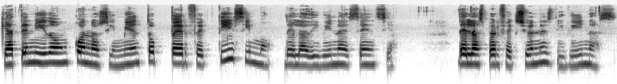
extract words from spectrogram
que ha tenido un conocimiento perfectísimo de la divina esencia, de las perfecciones divinas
